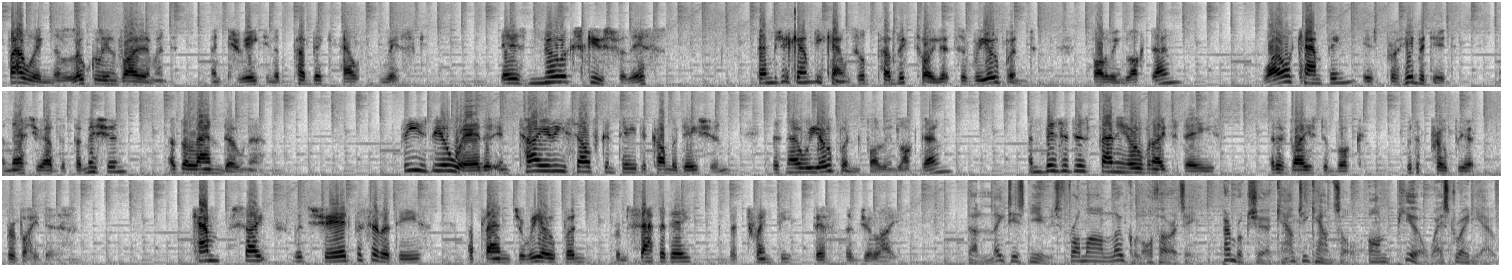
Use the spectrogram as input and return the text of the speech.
fouling the local environment and creating a public health risk. There is no excuse for this. Pembrokeshire County Council public toilets have reopened following lockdown. Wild camping is prohibited unless you have the permission of the landowner. Please be aware that entirely self-contained accommodation has now reopened following lockdown, and visitors planning overnight stays are advised to book with appropriate providers. Campsites with shared facilities are planned to reopen from Saturday, the 25th of July. The latest news from our local authority, Pembrokeshire County Council on Pure West Radio.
